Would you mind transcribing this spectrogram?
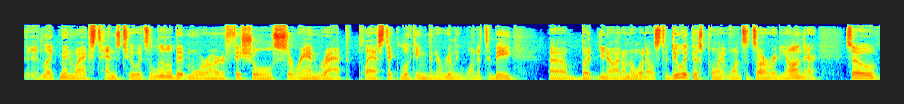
uh, like Minwax tends to, it's a little bit more artificial saran wrap plastic looking than I really want it to be. Uh, but you know, I don't know what mm-hmm. else to do at this point once it's already on there. So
